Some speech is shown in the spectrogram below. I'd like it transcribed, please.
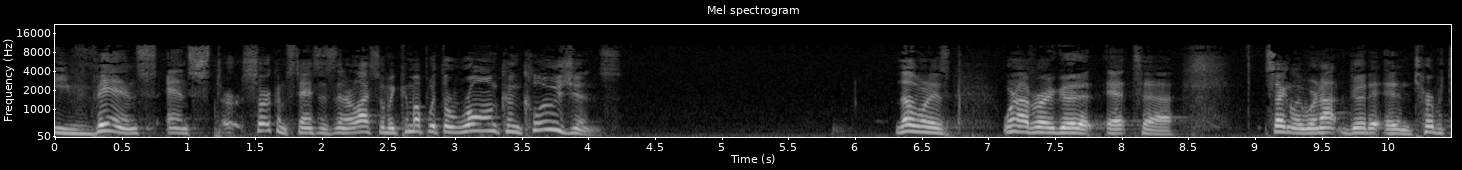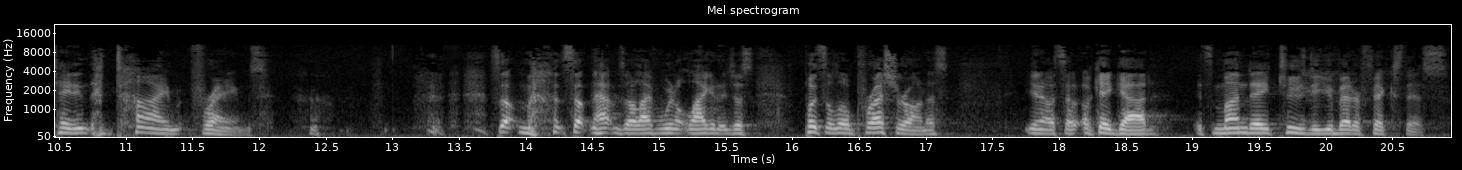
events and st- circumstances in our life, so we come up with the wrong conclusions. Another one is we're not very good at, at uh, secondly, we're not good at interpreting the time frames. something, something happens in our life, we don't like it, it just puts a little pressure on us. You know, so, okay, God, it's Monday, Tuesday, you better fix this.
